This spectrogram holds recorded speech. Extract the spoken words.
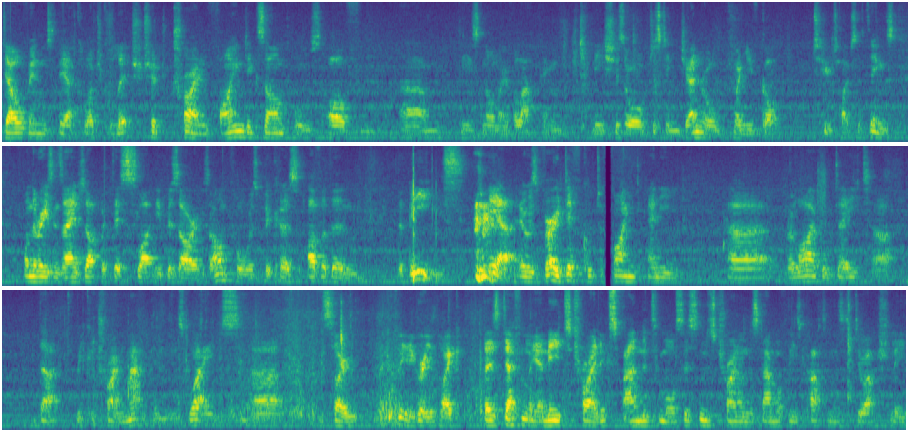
delve into the ecological literature to try and find examples of um, these non-overlapping niches, or just in general, when you've got two types of things. One of the reasons I ended up with this slightly bizarre example was because other than the bees, yeah, it was very difficult to find any uh, reliable data that we could try and map in these ways. Uh, so I completely agree. Like, there's definitely a need to try and expand into more systems, try and understand what these patterns do actually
